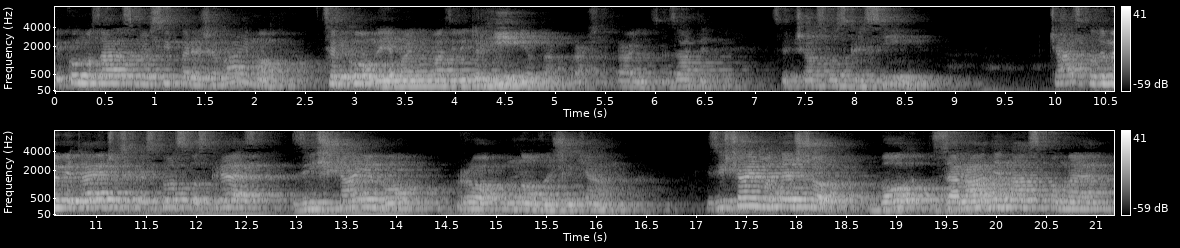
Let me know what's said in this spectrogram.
в якому зараз ми всі переживаємо, церковний, я маю на увазі літургійний, отак правильно сказати, це час Воскресіння. Час, коли ми, вітаючись Христос Воскрес, звіщаємо про нове життя. Звіщаємо те, що Бог заради нас помер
